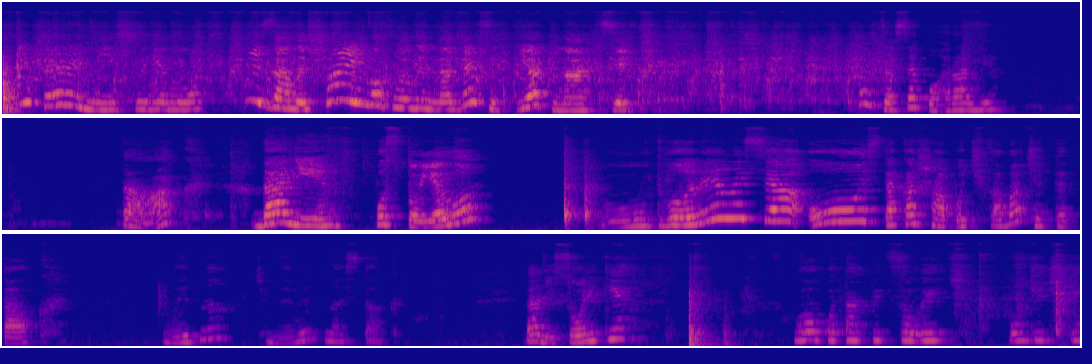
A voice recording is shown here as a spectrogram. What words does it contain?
І перемішуємо. І залишаємо хвилин на 10-15. Ось це все пограє. Так. Далі постояло. Утворилася ось така шапочка. Бачите, так? Видно? Чи не видно ось так? Далі сольки. Ловко так підсолить, пучечки.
